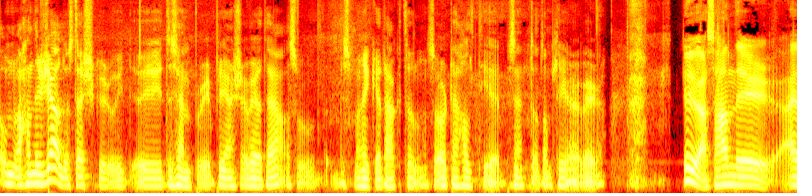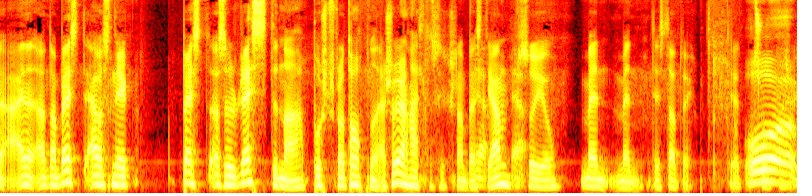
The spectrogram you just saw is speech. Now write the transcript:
om han är jävla stark i, i december i premiären vet jag alltså hvis man hickar takt så har det halvtid procent att de blir över. Jo alltså han är en av de bästa avsnitt bäst alltså resterna bort från toppen där så är han helt säkert bäst igen ja, så jo men men det är stadigt. Och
